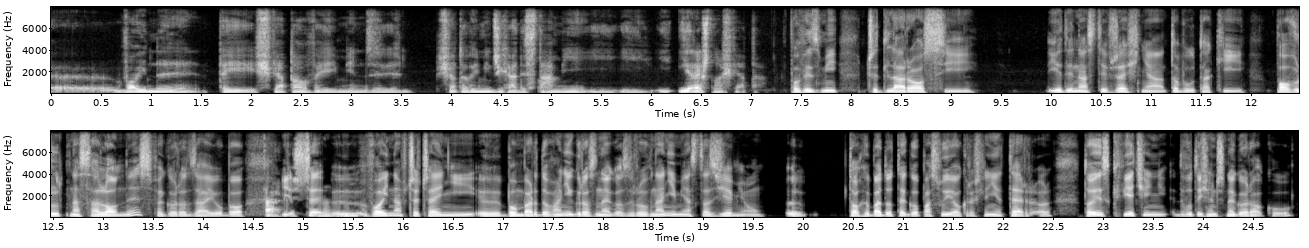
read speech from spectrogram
wojny tej światowej między światowymi dżihadystami i, i, i resztą świata. Powiedz mi, czy dla Rosji 11 września to był taki powrót na salony swego rodzaju, bo tak. jeszcze mhm. wojna w Czeczenii, y, bombardowanie Groznego, zrównanie miasta z ziemią, y, to chyba do tego pasuje określenie terror, to jest kwiecień 2000 roku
